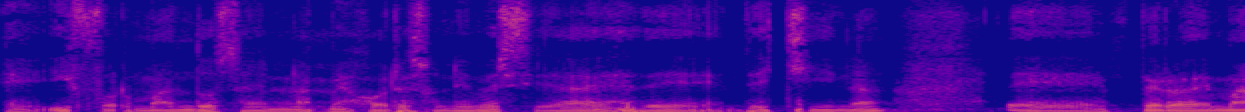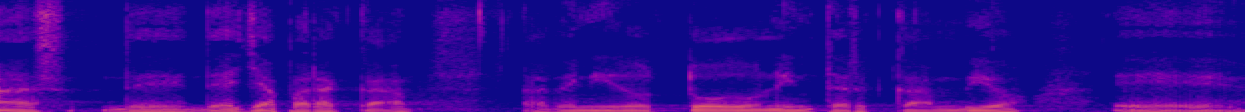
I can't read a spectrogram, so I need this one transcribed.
eh, y formándose en las mejores universidades de, China, eh, pero además de, allá para acá ha venido todo un intercambio eh,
